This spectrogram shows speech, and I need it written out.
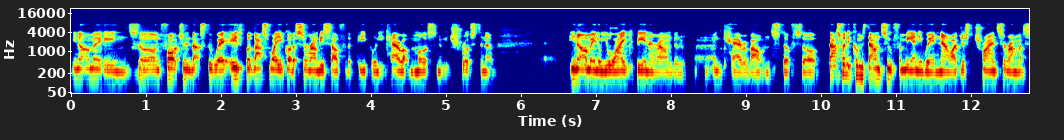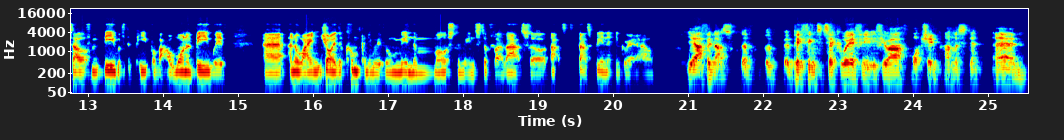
You know what I mean? So mm-hmm. unfortunately, that's the way it is. But that's why you've got to surround yourself with the people you care about most and you trust and you know what I mean, you like being around and, and care about and stuff. So that's what it comes down to for me anyway. Now I just try and surround myself and be with the people that I want to be with. Uh, I know I enjoy the company with and mean the most to me and stuff like that. So that's that's been a great help. Yeah, I think that's a, a, big thing to take away if you if you are watching and listening. Um,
